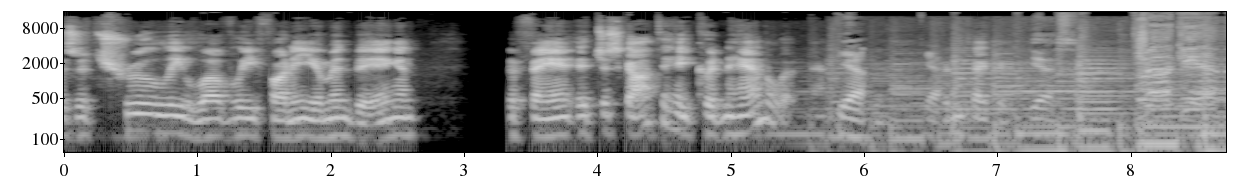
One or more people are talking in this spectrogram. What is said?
was a truly lovely, funny human being, and the fan it just got to him. He couldn't handle it, man. Yeah. Yeah. Couldn't take it. Yes. trucking.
